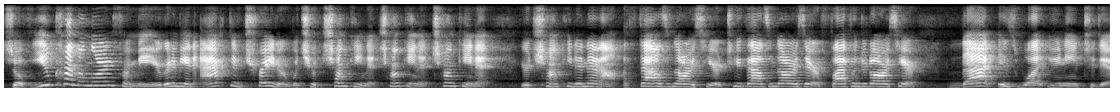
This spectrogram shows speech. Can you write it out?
So if you come and learn from me, you're going to be an active trader, which you're chunking it, chunking it, chunking it. You're chunking it out. $1,000 here, $2,000 there, $500 here. That is what you need to do,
